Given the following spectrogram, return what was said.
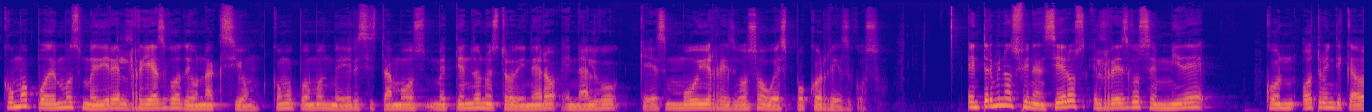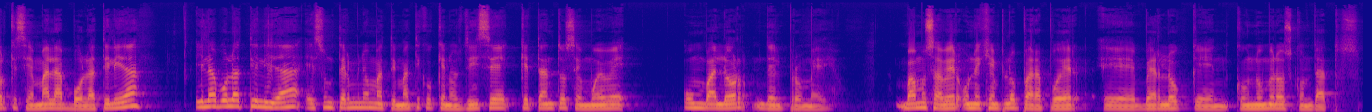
¿cómo podemos medir el riesgo de una acción? ¿Cómo podemos medir si estamos metiendo nuestro dinero en algo que es muy riesgoso o es poco riesgoso? En términos financieros, el riesgo se mide con otro indicador que se llama la volatilidad. Y la volatilidad es un término matemático que nos dice qué tanto se mueve un valor del promedio. Vamos a ver un ejemplo para poder eh, verlo con números, con datos.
